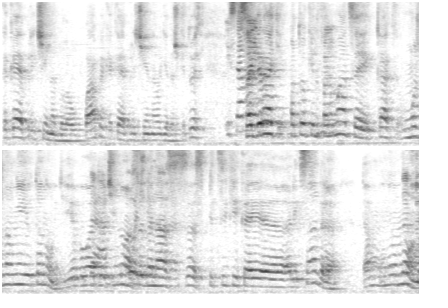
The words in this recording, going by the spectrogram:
какая причина была у папы, какая причина у дедушки. То есть И самое- собирать поток информации, как можно в ней утонуть. Ее бывает Да, очень много, очень особенно много. с спецификой э, Александра. Там у него До много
